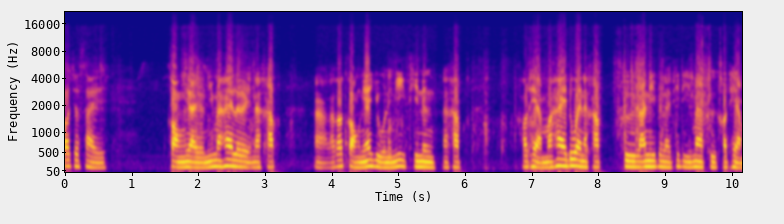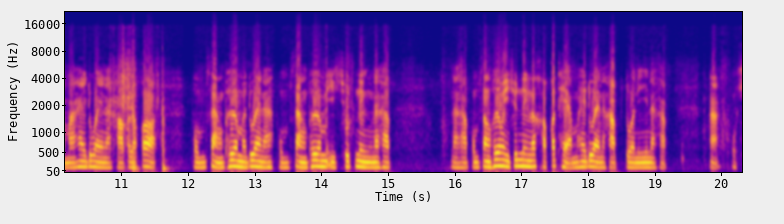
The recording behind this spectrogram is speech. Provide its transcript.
ก็จะใส่กล่องใหญ่แบบนี้มาให้เลยนะครับ อ่า แล้วก็กล่องเนี้ยอยู่ในนี้อีกทีหนึ่งนะครับ เขาแถมมาให้ด้วยนะครับ คือร้านนี้เป็นอะไรที่ดีมากคือเขาแถมมาให้ด้วยนะครับ แล้วก็ผมสั่งเพิ่มมาด้วยนะ ผมสั่งเพิ่มมาอีกชุดหนึ่งนะครับ นะครับ ผมสั่งเพิ่มมาอีกชุดหนึ่งแล้วเขาก็แถมมาให้ด้วยนะครับ ตัวนี้นะครับ อะโอเค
